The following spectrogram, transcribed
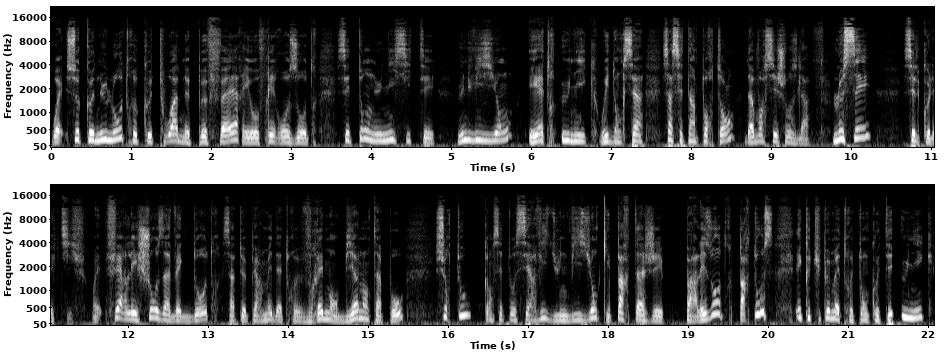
Ouais, ce que nul autre que toi ne peut faire et offrir aux autres, c'est ton unicité, une vision et être unique. Oui, donc ça, ça c'est important d'avoir ces choses-là. Le C, c'est le collectif. Ouais, faire les choses avec d'autres, ça te permet d'être vraiment bien dans ta peau, surtout quand c'est au service d'une vision qui est partagée par les autres, par tous, et que tu peux mettre ton côté unique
